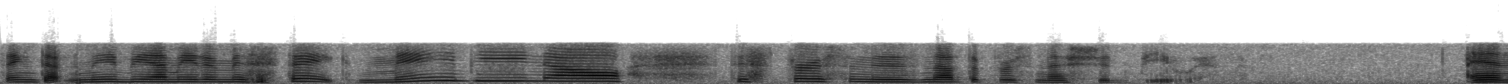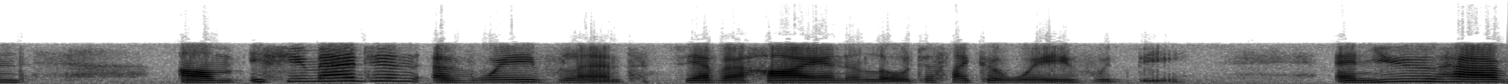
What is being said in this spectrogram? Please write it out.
think that maybe i made a mistake maybe now this person is not the person i should be with and um, if you imagine a wavelength, so you have a high and a low, just like a wave would be and you have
